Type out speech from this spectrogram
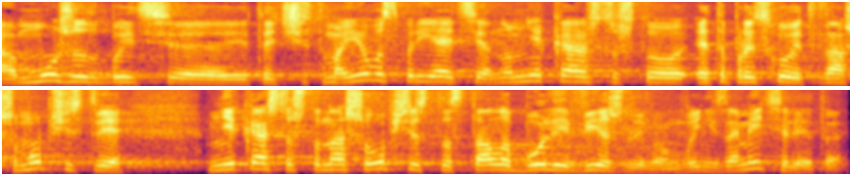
а может быть, э, это чисто мое восприятие, но мне кажется, что это происходит в нашем обществе. Мне кажется, что наше общество стало более вежливым. Вы не заметили это?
